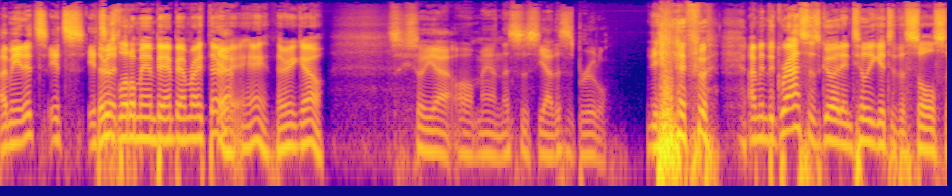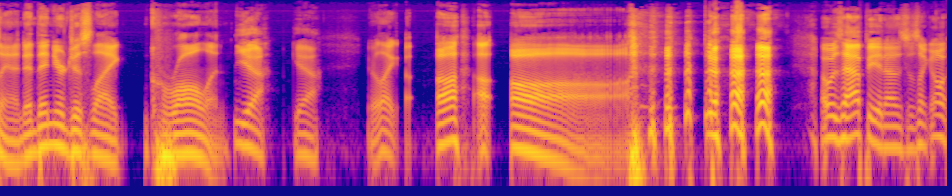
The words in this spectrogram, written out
I mean, it's it's it's There's a- little man, bam, bam, right there. Yeah. Hey, hey, there you go. so yeah. Oh man, this is yeah, this is brutal. Yeah, I mean the grass is good until you get to the soul sand, and then you're just like crawling. Yeah, yeah. You're like, uh, uh, aw. I was happy, and I was just like, oh,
